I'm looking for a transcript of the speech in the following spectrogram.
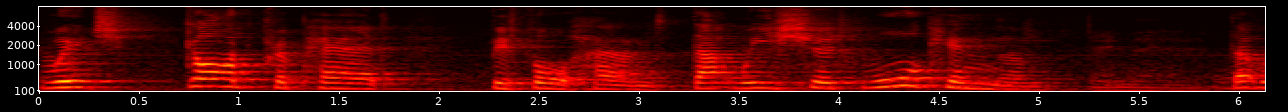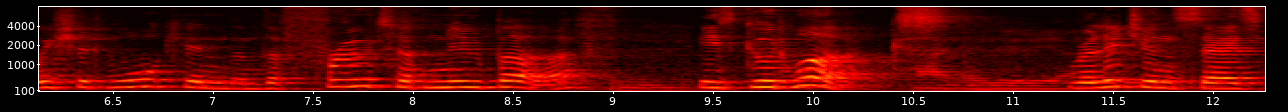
which God prepared beforehand, that we should walk in them. Amen. That we should walk in them. The fruit of new birth. Is good works. Hallelujah. Religion says,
